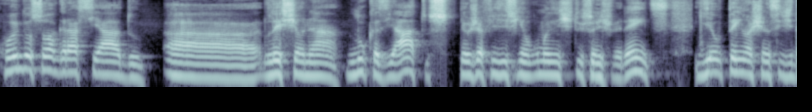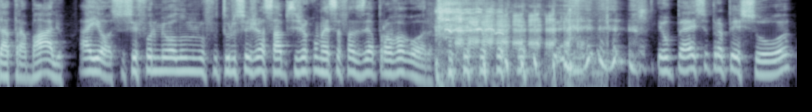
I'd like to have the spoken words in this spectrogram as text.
quando eu sou agraciado a lecionar Lucas e Atos, eu já fiz isso em algumas instituições diferentes, e eu tenho a chance de dar trabalho. Aí, ó, se você for meu aluno no futuro, você já sabe, você já começa a fazer a prova agora. eu peço para a pessoa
